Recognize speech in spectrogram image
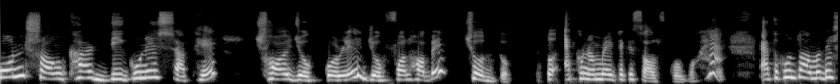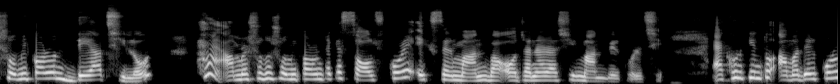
কোন সংখ্যার দ্বিগুণের সাথে ছয় যোগ করলে যোগফল হবে চোদ্দ? তো এখন আমরা এটাকে সলভ করব হ্যাঁ? এতক্ষণ তো আমাদের সমীকরণ দেয়া ছিল হ্যাঁ? আমরা শুধু সমীকরণটাকে সলভ করে এক্সের মান বা অজানা রাশির মান বের করেছি। এখন কিন্তু আমাদের কোনো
